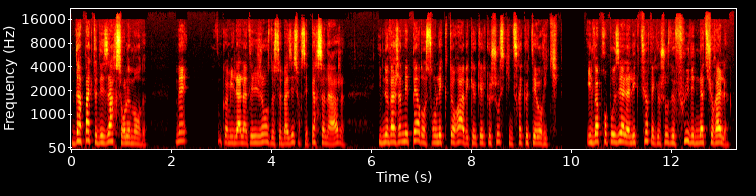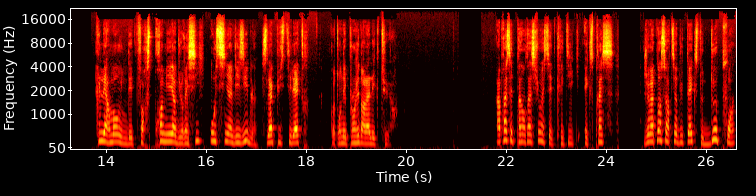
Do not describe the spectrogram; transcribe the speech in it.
d'impact des arts sur le monde. Mais, comme il a l'intelligence de se baser sur ses personnages, il ne va jamais perdre son lectorat avec quelque chose qui ne serait que théorique. Il va proposer à la lecture quelque chose de fluide et de naturel, clairement une des forces premières du récit, aussi invisible cela puisse-t-il être quand on est plongé dans la lecture. Après cette présentation et cette critique express, je vais maintenant sortir du texte deux points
